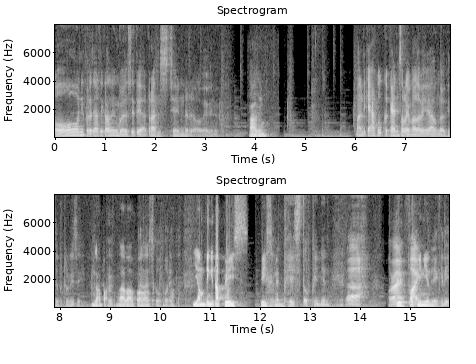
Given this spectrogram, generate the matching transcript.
Oh, ini berarti artikelnya ngebahas itu ya transgender oh, kayak gitu. Paling Malah ini kayak aku ke cancel ya malah tapi aku nggak gitu peduli sih. nggak apa, nggak apa-apa. nggak Let's go for it lah. Yang penting kita base, basement. Based opinion. Ah, alright, fine. opinion. Jadi gini.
